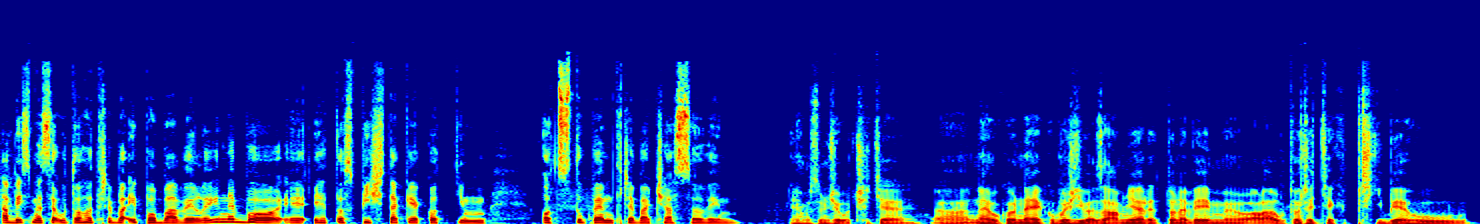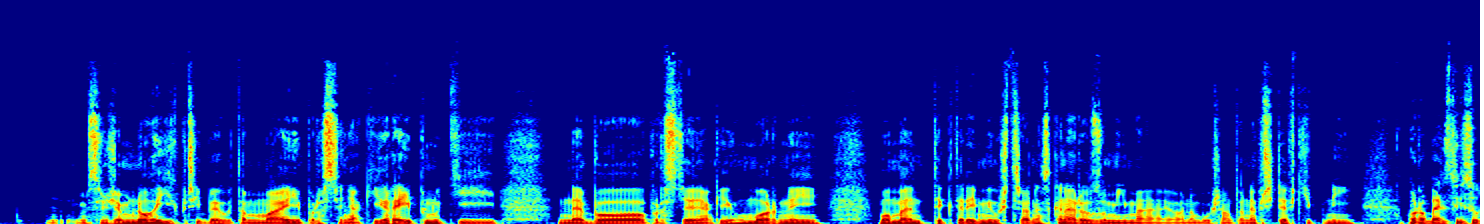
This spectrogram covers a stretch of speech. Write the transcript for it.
Aby jsme se u toho třeba i pobavili? Nebo je, je to spíš tak jako tím odstupem třeba časovým? Já myslím, že určitě. Ne, jako, ne jako boží záměr, to nevím, jo, ale autoři těch příběhů myslím, že mnohých příběhů tam mají prostě nějaký rejpnutí nebo prostě nějaký humorný momenty, kterými už třeba dneska nerozumíme, jo? nebo už nám to nepřijde vtipný. Podobenství jsou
